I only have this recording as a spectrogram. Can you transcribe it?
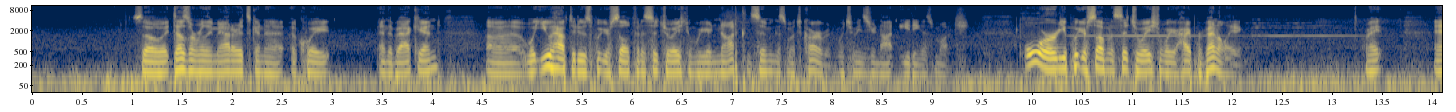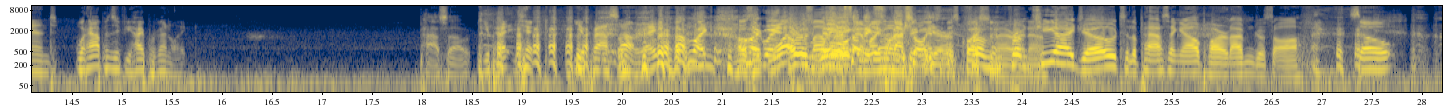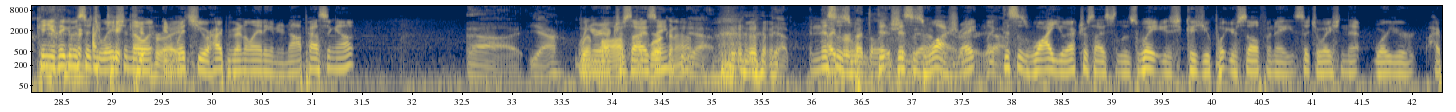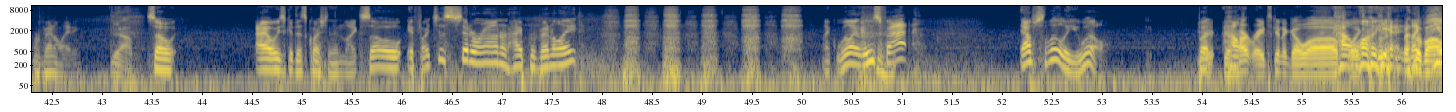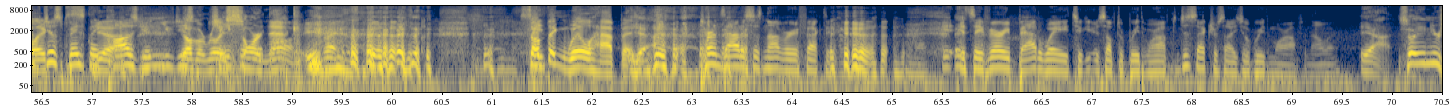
so it doesn't really matter. It's going to equate in the back end. Uh, what you have to do is put yourself in a situation where you're not consuming as much carbon, which means you're not eating as much, or you put yourself in a situation where you're hyperventilating, right? And what happens if you hyperventilate? Pass out. You, pa- you pass out, right? I'm like, I I'm was like, like, wait, I was waiting am something I going to special here. this question from at from right? GI Joe to the passing out part, I'm just off. So, can you think of a situation though get in right. which you are hyperventilating and you're not passing out Uh, yeah. when Wim you're Hof, like exercising? working out. Yeah. yeah. and this is th- this is yeah, why, sure, right? yeah. Like this is why you exercise to lose weight is because you put yourself in a situation that where you're hyperventilating. Yeah. So, I always get this question, and like, so if I just sit around and hyperventilate, like, will I lose fat? Absolutely, you will. But your, your how, heart rate's gonna go up. how like, long? Yeah, like you've just basically yeah. caused your, you've just You have a really sore neck. Right. Something will happen. Yeah. Turns out it's just not very effective. It- it's a very bad way to get yourself to breathe more often. Just exercise, you'll breathe more often that way. Yeah. So in your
